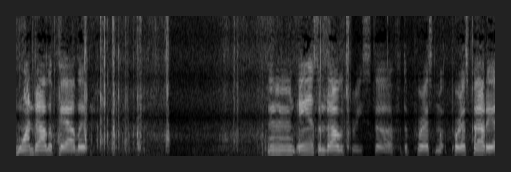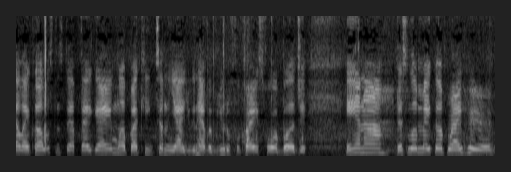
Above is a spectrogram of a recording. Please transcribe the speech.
$1 palette. Mm, and some Dollar Tree stuff. The press press powder LA Colors can step that game up. I keep telling y'all you can have a beautiful face for a budget. And uh, this little makeup right here.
